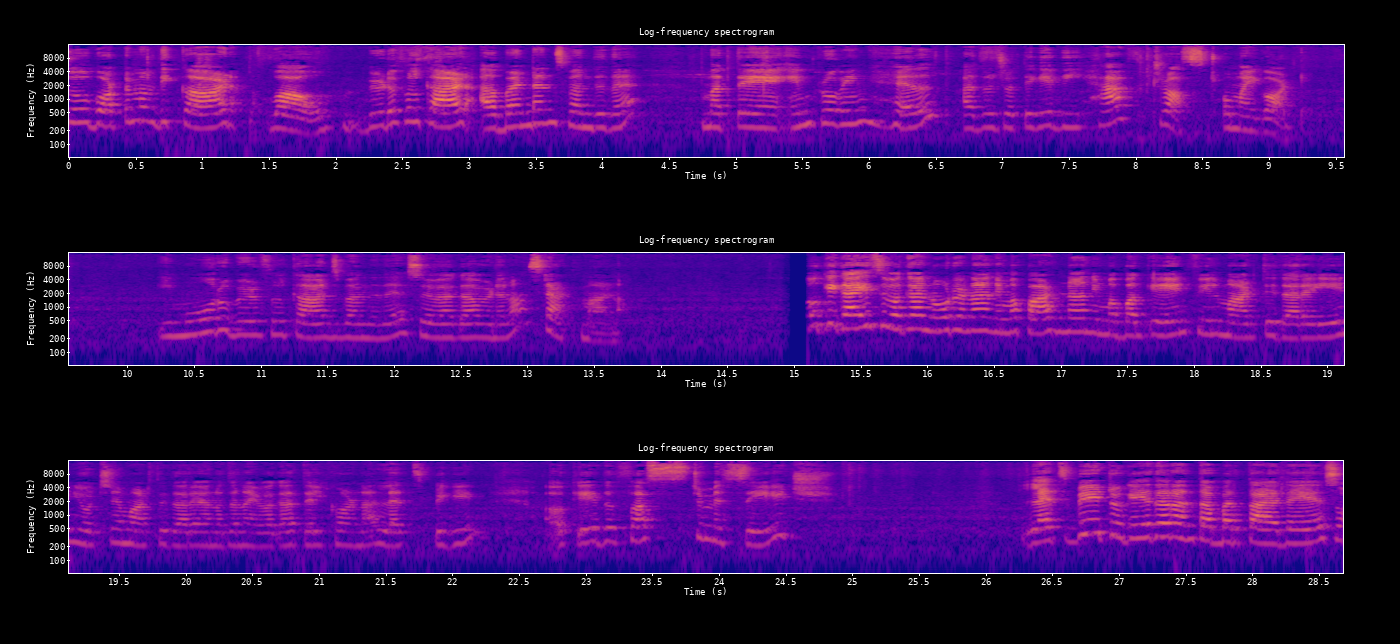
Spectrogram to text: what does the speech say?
so bottom of the card wow beautiful card abundance ಬಂದಿದೆ. ಮತ್ತೆ ಇಂಪ್ರೂವಿಂಗ್ ಹೆಲ್ತ್ ಅದ್ರ ಜೊತೆಗೆ we have trust oh my god ಈ ಮೂರು ಬ್ಯೂಟಿಫುಲ್ ಕಾರ್ಡ್ಸ್ ಬಂದಿದೆ. ಸೊ ಇವಾಗ ವಿಡೋನ ಸ್ಟಾರ್ಟ್ ಮಾಡೋಣ. ಓಕೆ ಗೈಸ್ ಇವಾಗ ನೋಡೋಣ ನಿಮ್ಮ ಪಾರ್ಟ್ನರ್ ನಿಮ್ಮ ಬಗ್ಗೆ ಏನ್ ಫೀಲ್ ಮಾಡ್ತಿದ್ದಾರೆ, ಏನ್ ಯೋಚನೆ ಮಾಡ್ತಿದ್ದಾರೆ ಅನ್ನೋದನ್ನ ಇವಾಗ ತಿಳ್ಕೊಳ್ಳೋಣ. ಲೆಟ್ಸ್ ಬಿಗಿನ್ ಓಕೆ ಇದು first message let's be together ಅಂತ ಬರ್ತಾ ಇದೆ. ಸೊ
